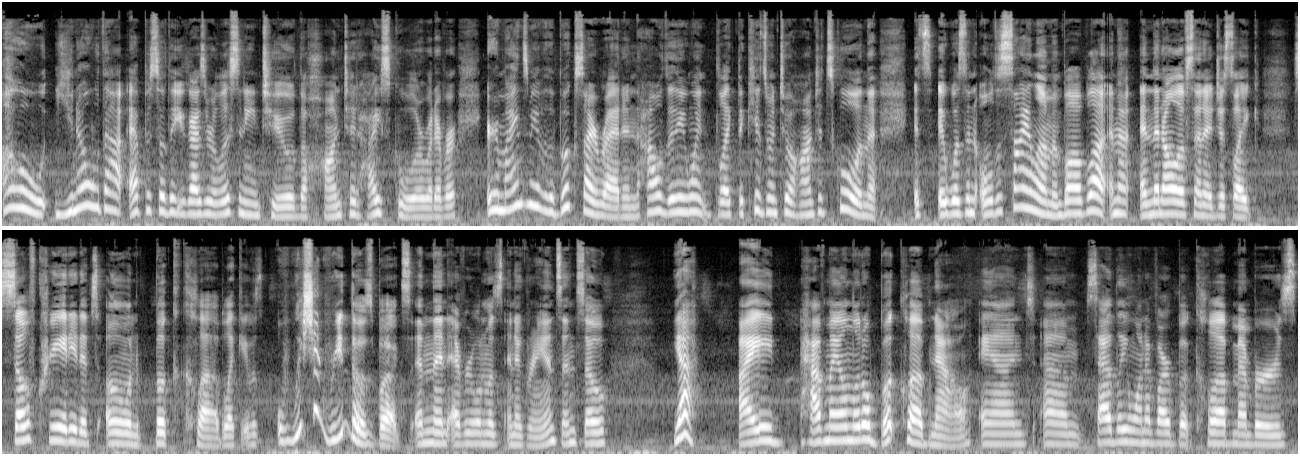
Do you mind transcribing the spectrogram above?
oh, you know that episode that you guys are listening to, the haunted high school or whatever. It reminds me of the books I read and how they went, like the kids went to a haunted school and that it's it was an old asylum and blah blah. And that, and then all of a sudden it just like self created its own book club. Like it was, oh, we should read those books. And then everyone was in a agreement. And so, yeah, I have my own little book club now. And um, sadly, one of our book club members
